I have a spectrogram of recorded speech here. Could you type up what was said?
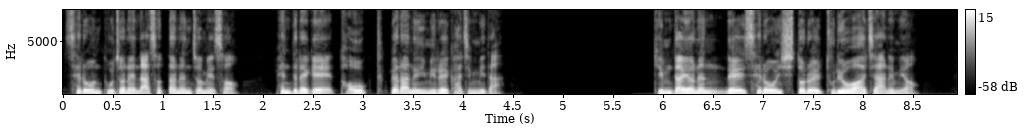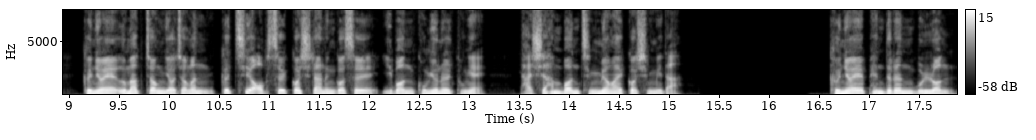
새로운 도전에 나섰다는 점에서 팬들에게 더욱 특별한 의미를 가집니다. 김다연은 늘 새로운 시도를 두려워하지 않으며 그녀의 음악적 여정은 끝이 없을 것이라는 것을 이번 공연을 통해 다시 한번 증명할 것입니다. 그녀의 팬들은 물론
